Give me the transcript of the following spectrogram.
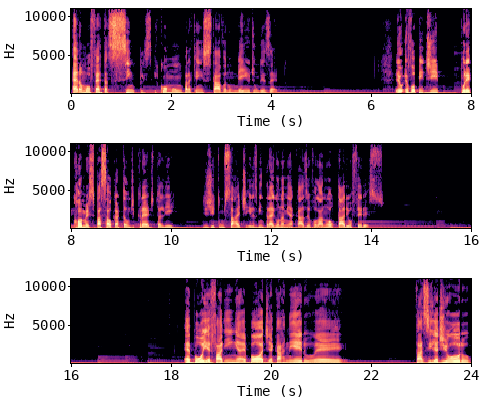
Era uma oferta simples e comum para quem estava no meio de um deserto? Eu, eu vou pedir por e-commerce, passar o cartão de crédito ali, digito um site, eles me entregam na minha casa, eu vou lá no altar e ofereço. É boi, é farinha, é bode, é carneiro, é vasilha de ouro,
